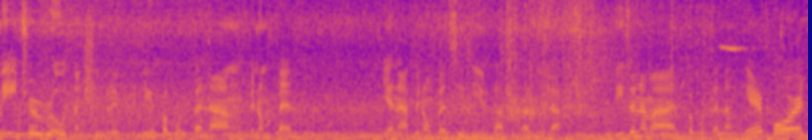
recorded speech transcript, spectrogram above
major road ng Siem Reap. Ito yung papunta ng Phnom Penh. Yan ha, Phnom Penh City yung capital nila. Dito naman, papunta ng airport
